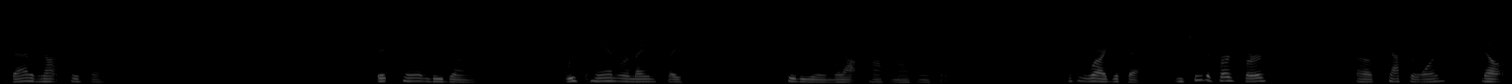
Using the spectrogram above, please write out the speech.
But that is not true faith. It can be done. We can remain faithful to the end without compromising our faith. This is where I get that. You see the first verse of chapter 1? Now,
